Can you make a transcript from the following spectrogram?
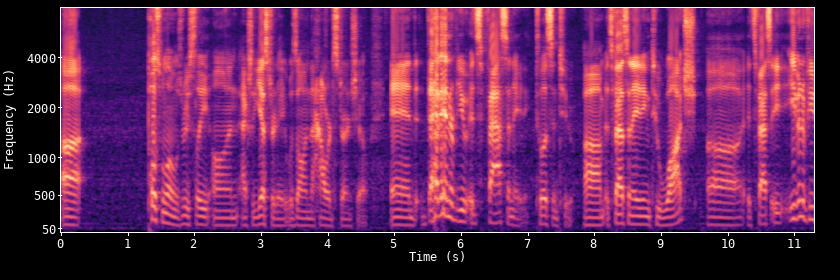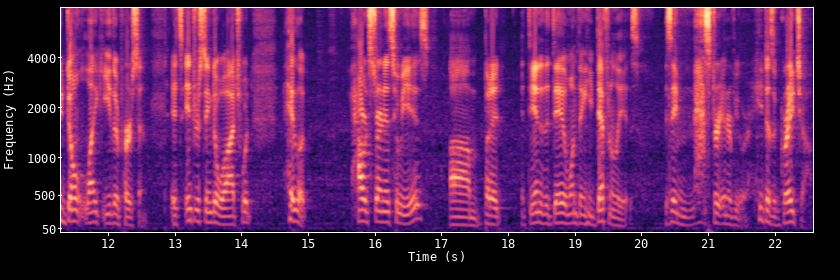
Uh, Post Malone was recently on, actually yesterday, was on the Howard Stern show, and that interview is fascinating to listen to. Um, it's fascinating to watch. Uh, it's fast, even if you don't like either person. It's interesting to watch. What? Hey, look, Howard Stern is who he is, um, but at, at the end of the day, the one thing he definitely is is a master interviewer. He does a great job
